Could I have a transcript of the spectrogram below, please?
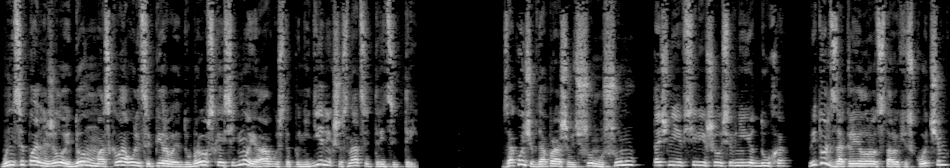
Муниципальный жилой дом, Москва, улица 1 Дубровская, 7 августа, понедельник, 16.33. Закончив допрашивать шуму-шуму, точнее вселившегося в нее духа, Витольд заклеил рот старухи скотчем,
